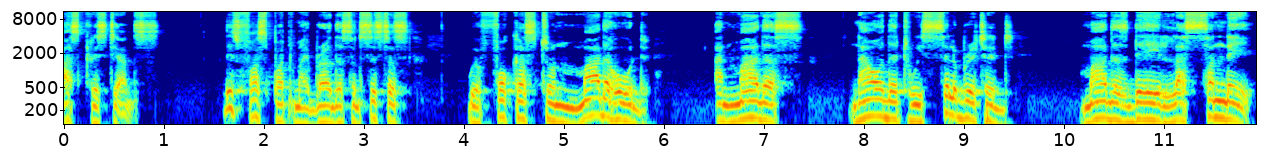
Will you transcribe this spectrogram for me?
us Christians. This first part, my brothers and sisters, we're focused on motherhood and mothers now that we celebrated Mother's Day last Sunday.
